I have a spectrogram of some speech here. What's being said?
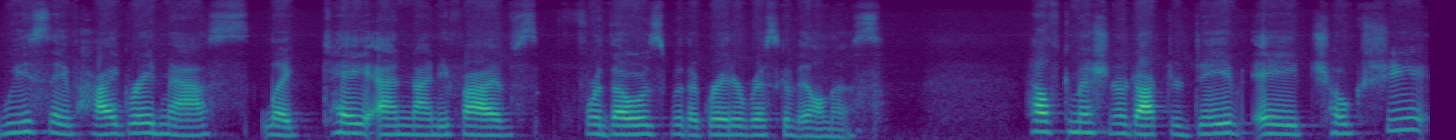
we save high grade masks like KN95s for those with a greater risk of illness. Health Commissioner Dr. Dave A. Chokshi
